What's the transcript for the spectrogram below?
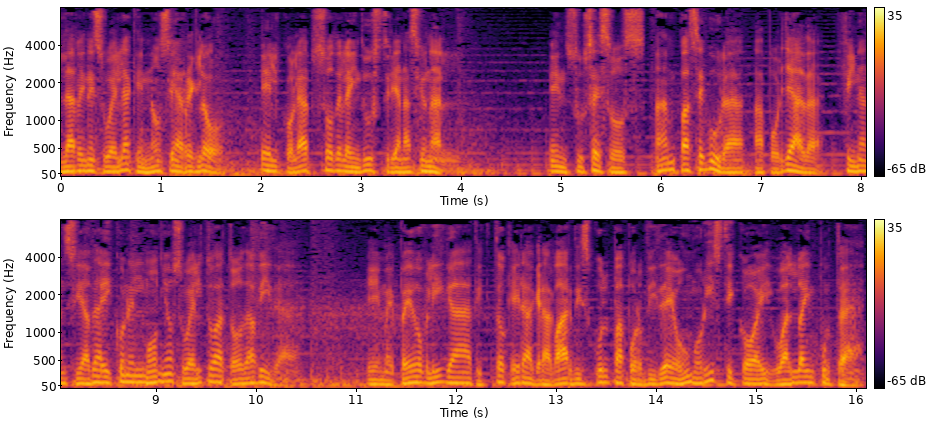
La Venezuela que no se arregló. El colapso de la industria nacional. En sucesos, AMPA segura, apoyada, financiada y con el moño suelto a toda vida. MP obliga a TikToker a grabar disculpa por video humorístico e igual la imputa.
